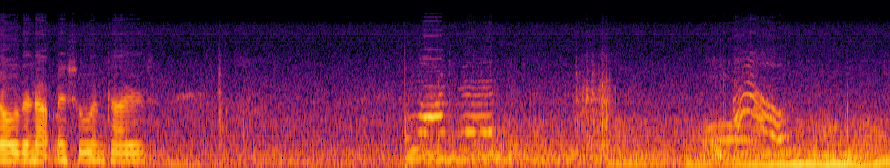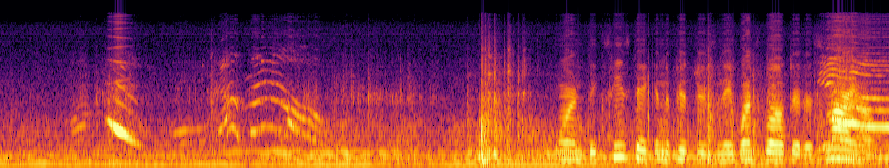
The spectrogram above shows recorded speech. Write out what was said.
No, they're not Michelin tires. Warren thinks he's taking the pictures and he wants Walter to smile.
